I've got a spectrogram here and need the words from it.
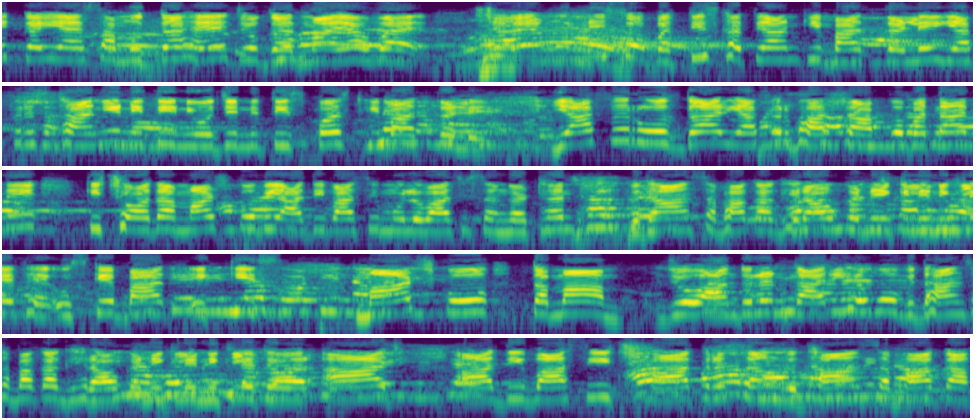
में कई ऐसा मुद्दा है जो गरमाया हुआ है। चाहे हम उन्नीस सौ बत्तीस खतियान की बात कर ले या फिर स्थानीय नीति नियोजन नीति, स्पष्ट की बात कर ले, या फिर रोज़गार या फिर भाषा, आपको बता दें कि 14 मार्च को भी आदिवासी मूलवासी संगठन विधानसभा का घेराव करने के लिए निकले थे। उसके बाद 21 मार्च को तमाम जो आंदोलनकारी है, वो विधानसभा का घेराव करने के लिए निकले थे और आज आदिवासी छात्र संघ विधानसभा का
